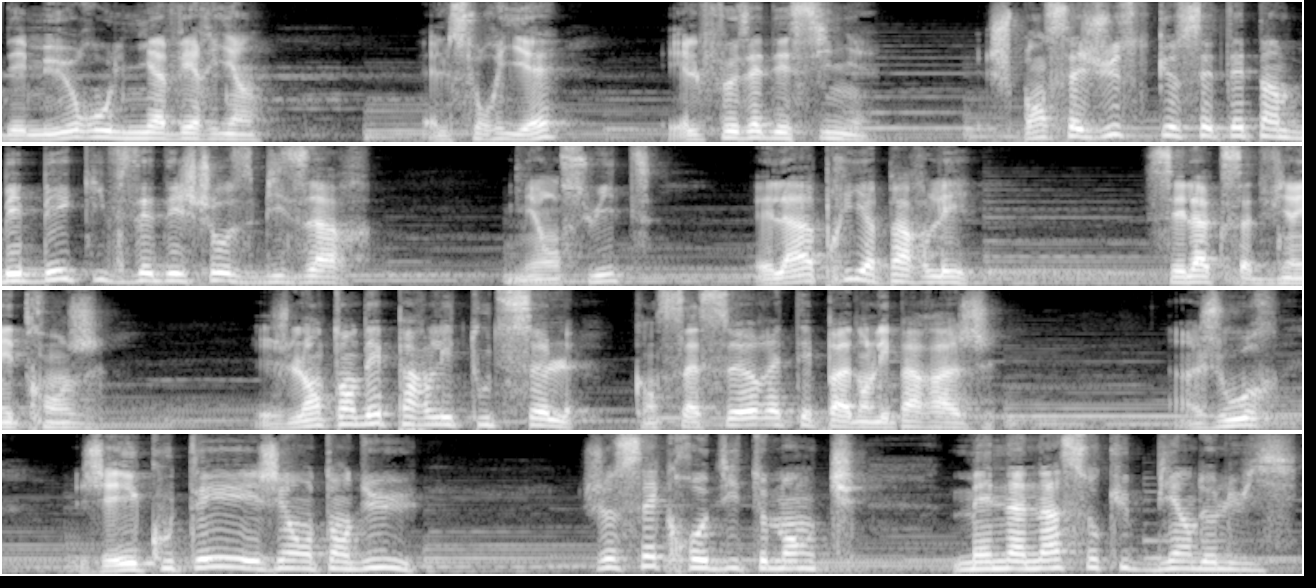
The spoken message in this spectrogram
des murs où il n'y avait rien. Elle souriait et elle faisait des signes. Je pensais juste que c'était un bébé qui faisait des choses bizarres. Mais ensuite, elle a appris à parler. C'est là que ça devient étrange. Je l'entendais parler toute seule quand sa sœur était pas dans les parages. Un jour, j'ai écouté et j'ai entendu. Je sais que Rodi te manque, mais Nana s'occupe bien de lui.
